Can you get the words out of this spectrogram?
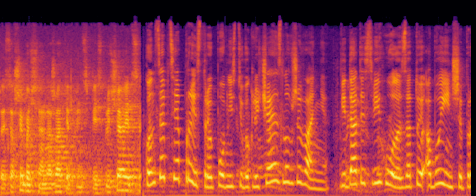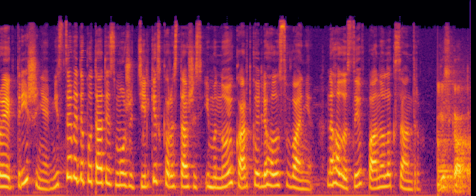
То есть ошибочное нажатие, в принципе, исключается. Концепція пристрою повністю виключає зловживання. Віддати свій голос за той або інший проєкт рішення місцеві депутати зможуть тільки скориставшись іменною карткою для голосування, наголосив пан Олександр. Есть карта.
